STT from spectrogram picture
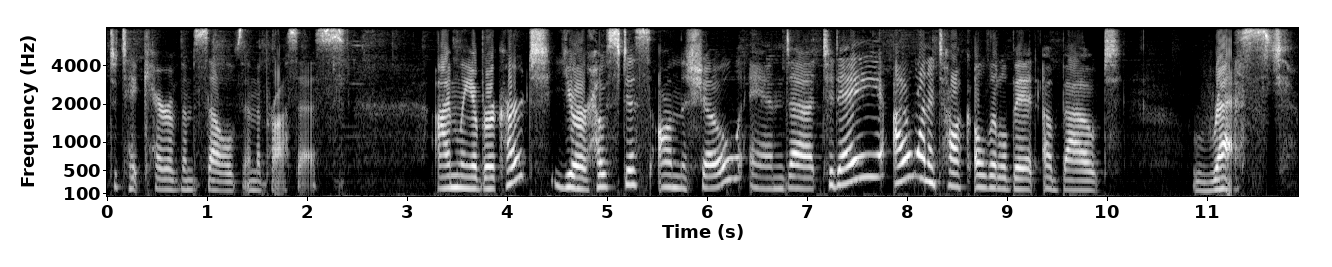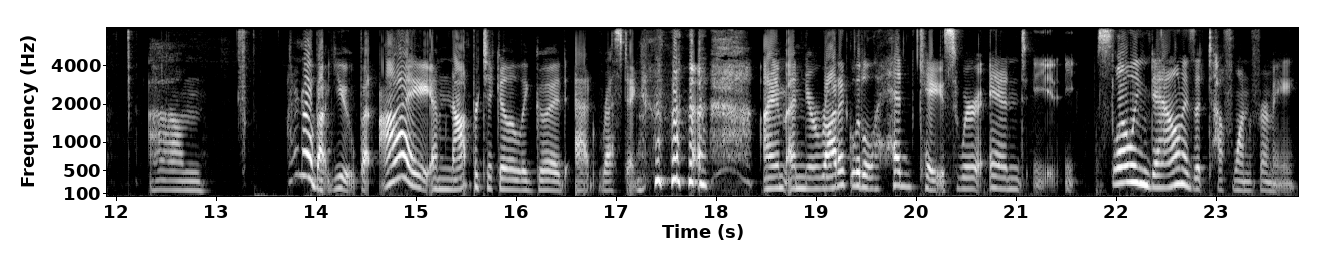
to take care of themselves in the process. I'm Leah Burkhart, your hostess on the show, and uh, today I want to talk a little bit about rest. Um, I don't know about you, but I am not particularly good at resting. I'm a neurotic little head case where, and slowing down is a tough one for me.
